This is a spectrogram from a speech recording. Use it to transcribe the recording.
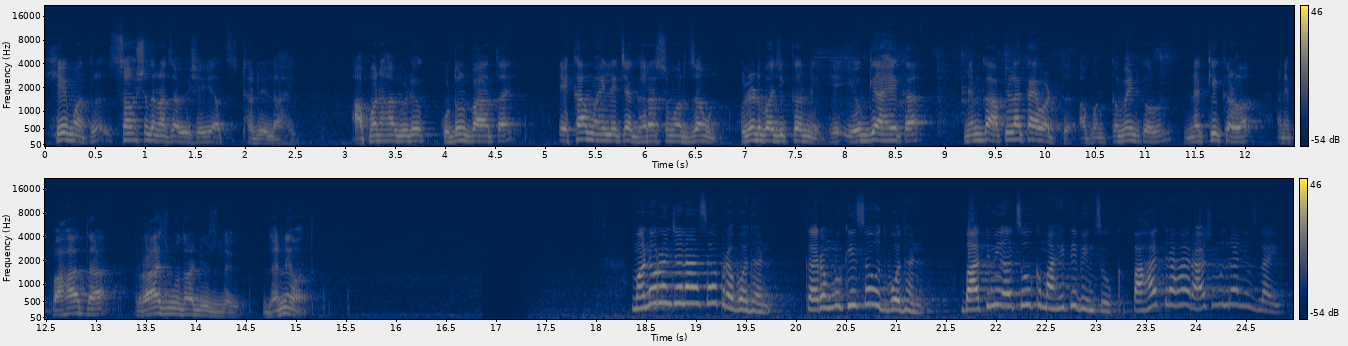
हे मात्र संशोधनाचा विषय आज ठरलेला आहे. आपण हा व्हिडिओ कुठून पाहताय? एका महिलेच्या घरासमोर जाऊन हुलटबाजी करणे हे योग्य आहे का? नेमकं आपल्याला काय वाटतं? आपण कमेंट करून नक्की कळवा आणि पाहत राहा राजमुद्रा न्यूज लाईव्ह. धन्यवाद. मनोरंजनाचं प्रबोधन करमणुकीचं उद्बोधन बातमी अचूक माहिती बिनचूक. पाहत रहा राजमुद्रा न्यूज लाईव्ह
